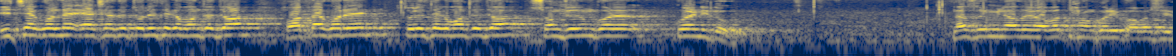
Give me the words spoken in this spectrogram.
ইচ্ছা করলে একসাথে চল্লিশ থেকে পঞ্চাশ জন, হত্যা করে চল্লিশ থেকে পঞ্চাশ জন সংযোজন করে করে নিত। নাসুমিন আল্লাহ বাবা অবশ্যই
